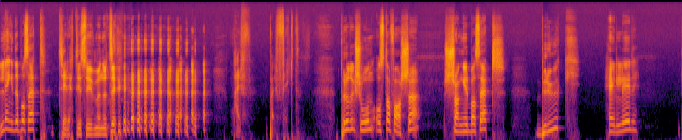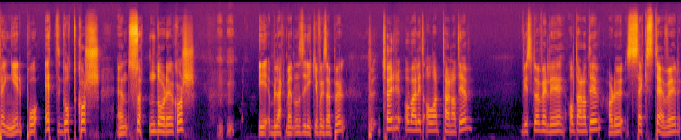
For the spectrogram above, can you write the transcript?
Lengde på sett 37 minutter. Perf. Perfekt. Produksjon og staffasje sjangerbasert. Bruk heller penger på ett godt kors enn 17 dårlige kors. I black metals rike, f.eks. Tørr å være litt alternativ. Hvis du er veldig alternativ, har du seks TV-er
